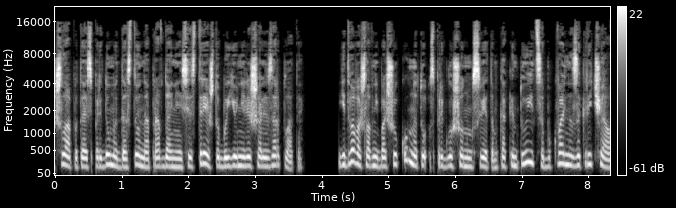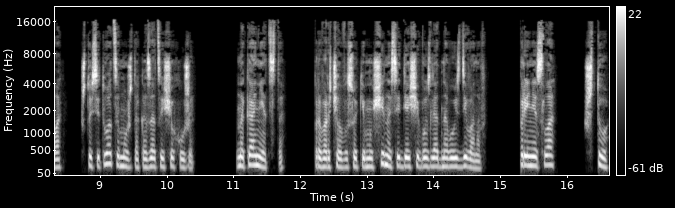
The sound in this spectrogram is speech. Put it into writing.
Шла, пытаясь придумать достойное оправдание сестре, чтобы ее не лишали зарплаты. Едва вошла в небольшую комнату с приглушенным светом, как интуиция буквально закричала, что ситуация может оказаться еще хуже. «Наконец-то!» — проворчал высокий мужчина, сидящий возле одного из диванов. «Принесла?» «Что?»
